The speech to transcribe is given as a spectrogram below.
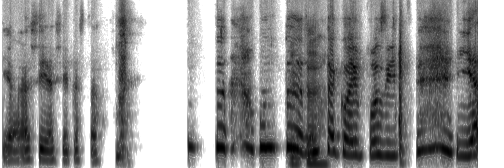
Ya, así, así, acá está. un, un taco de posit. Ya.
